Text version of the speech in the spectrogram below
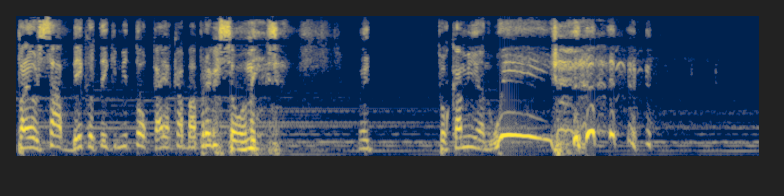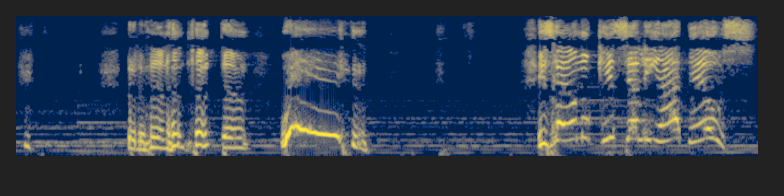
para eu saber que eu tenho que me tocar e acabar a pregação. Amém? Estou caminhando. Ui! Ui! Israel não quis se alinhar a Deus.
